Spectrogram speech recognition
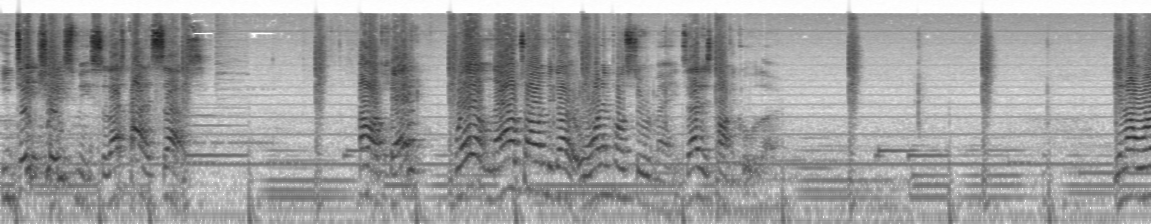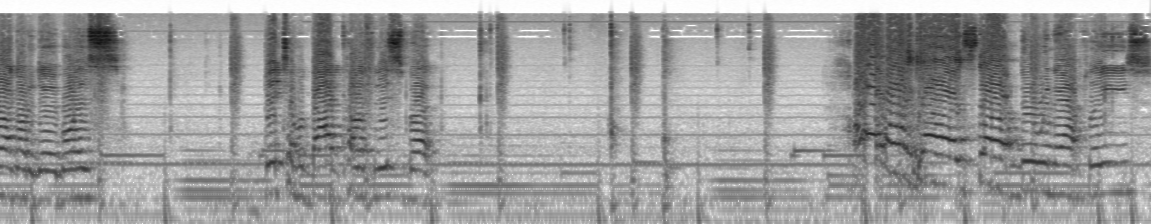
He did chase me, so that's kind of sus. Okay. Well, now time to go. One imposter remains. That is kind of cool, though. You know what I gotta do, boys? Bit of a bad color for this, but... Oh my god! Stop doing that, please.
